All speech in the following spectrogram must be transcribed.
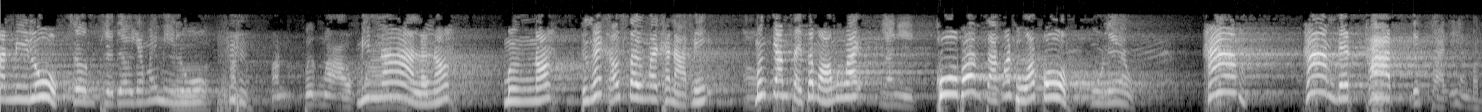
มันมีลูก เชิงเทียเดียวยังไม่มีลูก มันเพิ่งมาเอามิมีน่าล่ะเนาะ มึงเนาะ ถึงให้เขาเติงมาขนาดนี้มึงจำใส่สมองมึงไว้ ยังอีกครูเพิ่มจากมันผัวกู กูแล้วห้าม ห้ามเด็ดขาด เด็ดขาดที่ยังบัน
